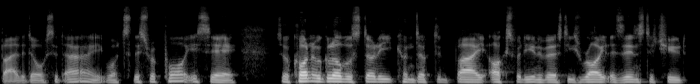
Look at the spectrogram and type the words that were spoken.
by the Dorset Eye. What's this report, you say? So, according to a global study conducted by Oxford University's Reuters Institute,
